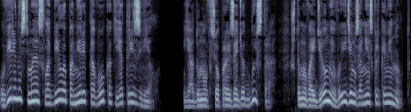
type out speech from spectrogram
Уверенность моя слабела по мере того, как я трезвел. Я думал, все произойдет быстро, что мы войдем и выйдем за несколько минут.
